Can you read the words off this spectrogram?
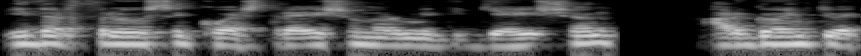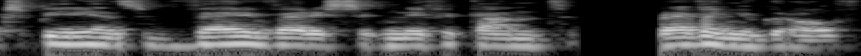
either through sequestration or mitigation, are going to experience very, very significant revenue growth.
